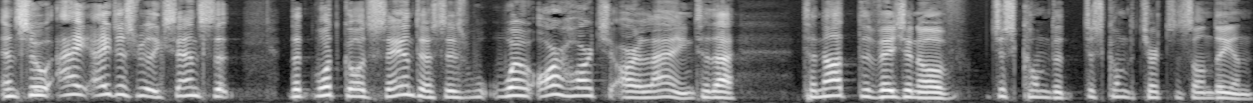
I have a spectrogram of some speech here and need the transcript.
And so I, I just really sense that, that what God's saying to us is when our hearts are aligned to that, to not the vision of just come to just come to church on Sunday and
